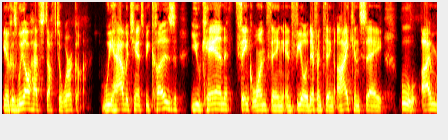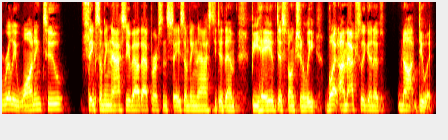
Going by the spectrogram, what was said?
you know, because we all have stuff to work on. We have a chance because you can think one thing and feel a different thing. I can say, Ooh, I'm really wanting to think something nasty about that person, say something nasty to them, behave dysfunctionally, but I'm actually going to not do it.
